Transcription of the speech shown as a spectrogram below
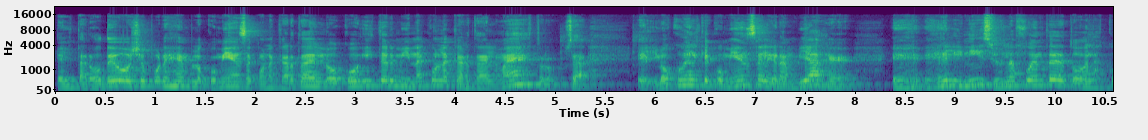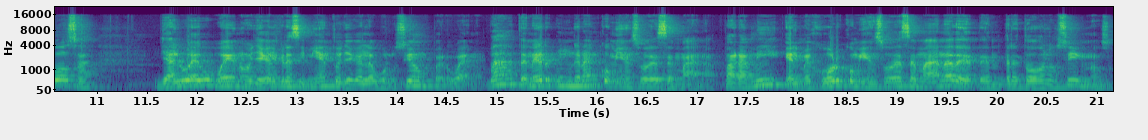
El tarot de 8, por ejemplo, comienza con la carta del loco y termina con la carta del maestro. O sea, el loco es el que comienza el gran viaje, es, es el inicio, es la fuente de todas las cosas. Ya luego, bueno, llega el crecimiento, llega la evolución, pero bueno, vas a tener un gran comienzo de semana. Para mí, el mejor comienzo de semana de, entre todos los signos.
